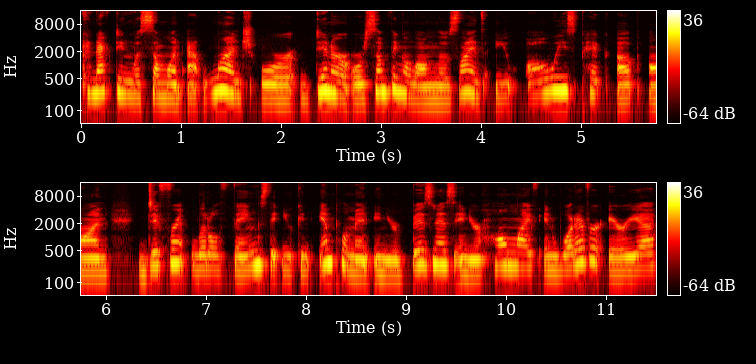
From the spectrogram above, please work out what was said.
connecting with someone at lunch or dinner or something along those lines, you always pick up on different little things that you can implement in your business, in your home life, in whatever area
